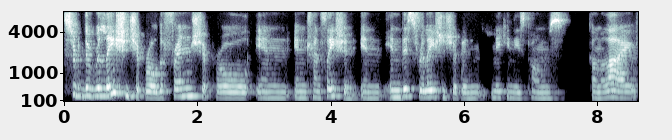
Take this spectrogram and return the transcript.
sort of the relationship role the friendship role in in translation in in this relationship in making these poems come alive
